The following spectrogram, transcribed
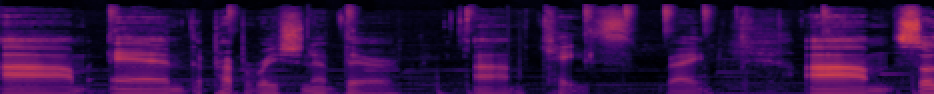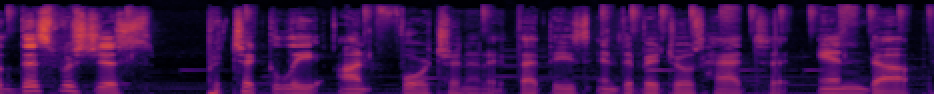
um, and the preparation of their um, case, right? Um, so this was just particularly unfortunate that these individuals had to end up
